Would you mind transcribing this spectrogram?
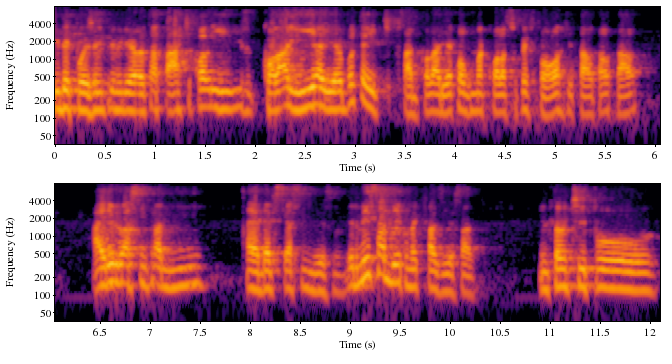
e depois eu imprimiria outra parte e colaria, e eu botei, tipo, sabe, colaria com alguma cola super forte e tal, tal, tal. Aí ele olhou assim para mim, é, deve ser assim mesmo. Ele nem sabia como é que fazia, sabe? Então, tipo,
